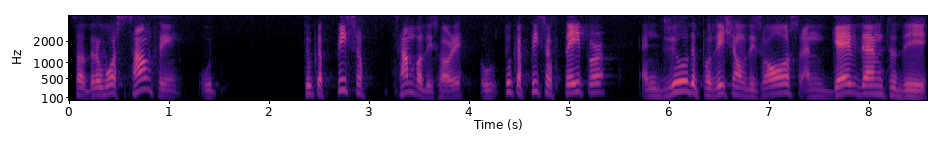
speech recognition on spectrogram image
So there was something who took a piece of, somebody, sorry, who took a piece of paper and drew the position of these holes and gave them to the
